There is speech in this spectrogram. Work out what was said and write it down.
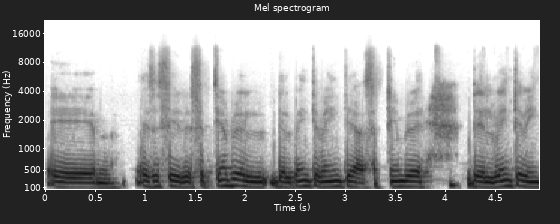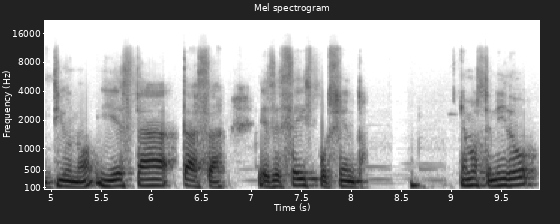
es decir, de septiembre del, 2020 a septiembre del 2021, y esta tasa es de 6%. Hemos tenido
